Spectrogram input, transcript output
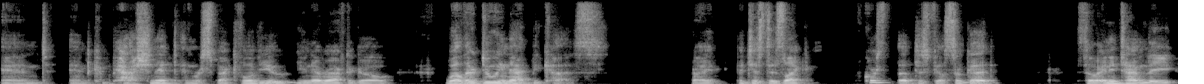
and and compassionate and respectful of you, you never have to go, well, they're doing that because, right? It just is like, of course, that just feels so good. So anytime they,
